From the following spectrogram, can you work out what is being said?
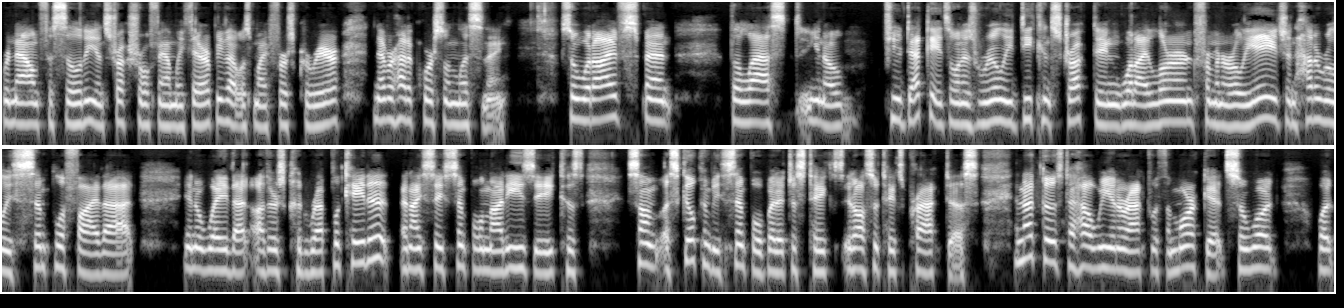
renowned facility in structural family therapy. That was my first career. Never had a course on listening. So what i've spent the last you know few decades on is really deconstructing what I learned from an early age and how to really simplify that in a way that others could replicate it. And I say simple, not easy, because some a skill can be simple, but it just takes it also takes practice. And that goes to how we interact with the market. So what what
